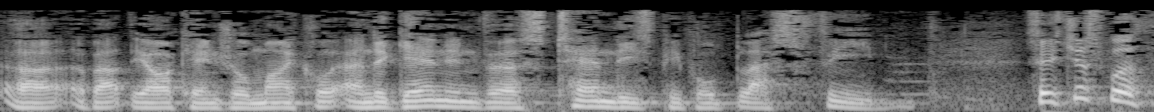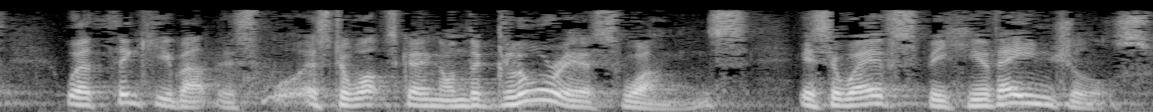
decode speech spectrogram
uh, about the archangel Michael, and again in verse 10, these people blaspheme. So it's just worth, worth thinking about this as to what's going on. The glorious ones is a way of speaking of angels.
